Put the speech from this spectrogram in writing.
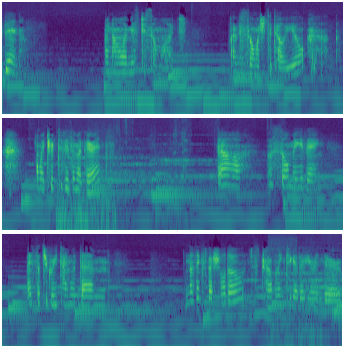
been? I know I missed you so much. I have so much to tell you. On my trip to visit my parents? Yeah, it was so amazing. I had such a great time with them. Nothing special though, just traveling together here and there.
